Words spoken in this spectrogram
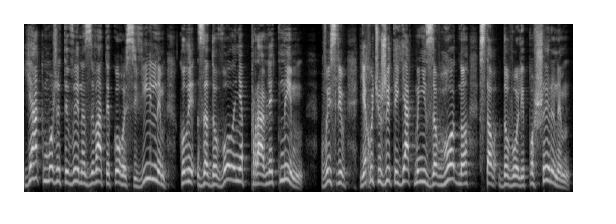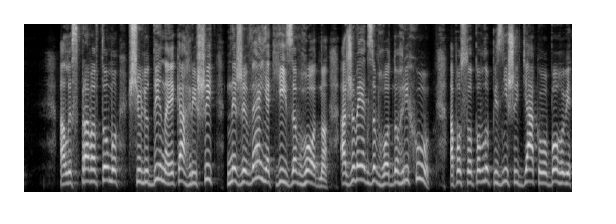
як можете ви називати когось вільним, коли задоволення правлять ним? Вислів Я хочу жити як мені завгодно став доволі поширеним. Але справа в тому, що людина, яка грішить, не живе як їй завгодно, а живе як завгодно гріху. Апостол Павло пізніше дякував Богові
